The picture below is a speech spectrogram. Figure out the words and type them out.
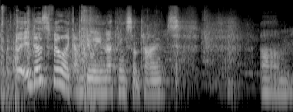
But it does feel like I'm doing nothing sometimes. Um,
